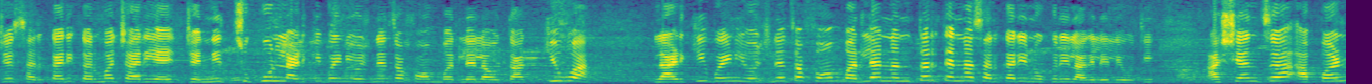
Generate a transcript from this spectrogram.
जे सरकारी कर्मचारी आहेत ज्यांनी चुकून लाडकी बहीण योजनेचा फॉर्म भरलेला होता किंवा लाडकी बहीण योजनेचा फॉर्म भरल्यानंतर त्यांना सरकारी नोकरी लागलेली होती. अशांचं आपण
